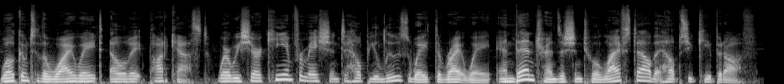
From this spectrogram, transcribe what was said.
Welcome to the Why Weight Elevate podcast, where we share key information to help you lose weight the right way and then transition to a lifestyle that helps you keep it off.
